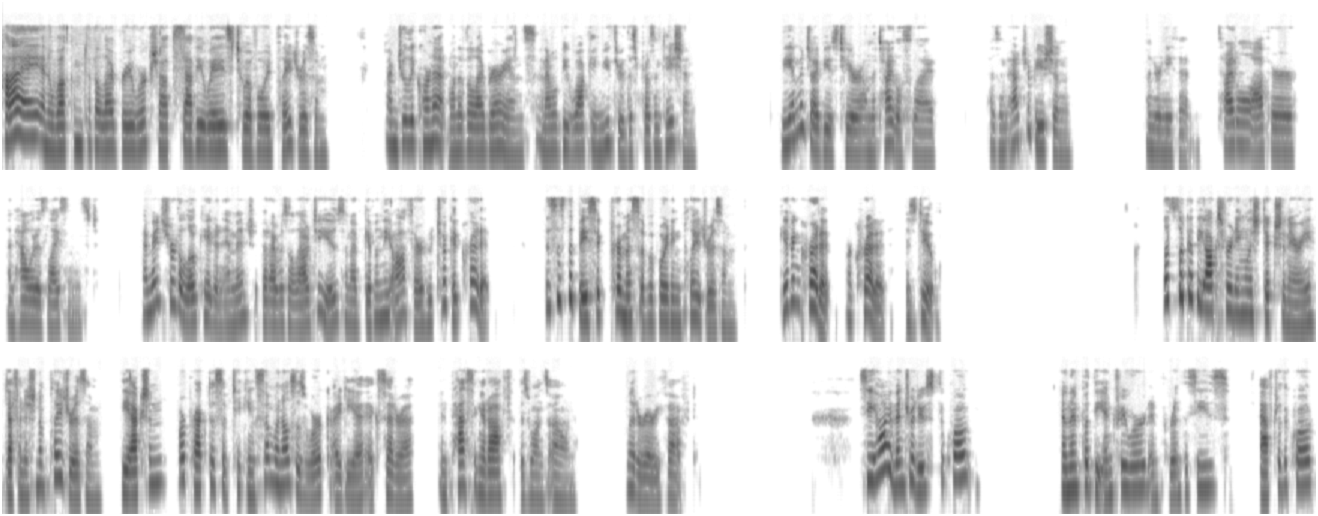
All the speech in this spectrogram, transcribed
Hi, and welcome to the library workshop Savvy Ways to Avoid Plagiarism. I'm Julie Cornett, one of the librarians, and I will be walking you through this presentation. The image I've used here on the title slide has an attribution underneath it, title, author, and how it is licensed. I made sure to locate an image that I was allowed to use, and I've given the author who took it credit. This is the basic premise of avoiding plagiarism. Giving credit where credit is due. Let's look at the Oxford English Dictionary definition of plagiarism, the action or practice of taking someone else's work, idea, etc., and passing it off as one's own. Literary theft. See how I've introduced the quote? And then put the entry word in parentheses after the quote?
